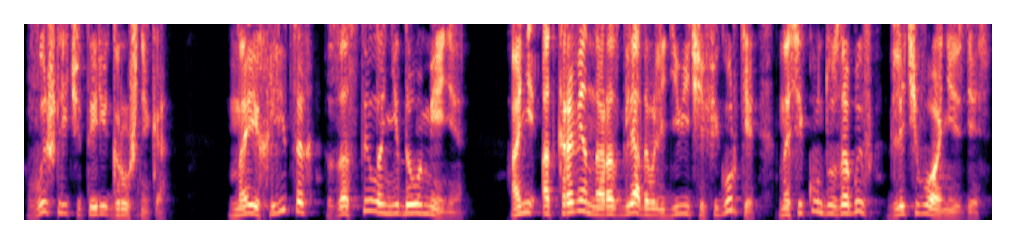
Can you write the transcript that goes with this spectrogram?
вышли четыре грушника – на их лицах застыло недоумение. Они откровенно разглядывали девичьи фигурки, на секунду забыв, для чего они здесь.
